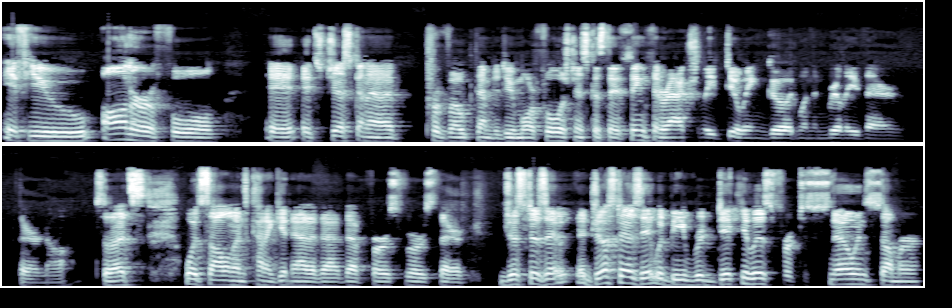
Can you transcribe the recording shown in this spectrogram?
if you honor a fool, it, it's just going to provoke them to do more foolishness because they think they're actually doing good when really they're they're not. So that's what Solomon's kind of getting out of that that first verse there. Just as it just as it would be ridiculous for it to snow in summer,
